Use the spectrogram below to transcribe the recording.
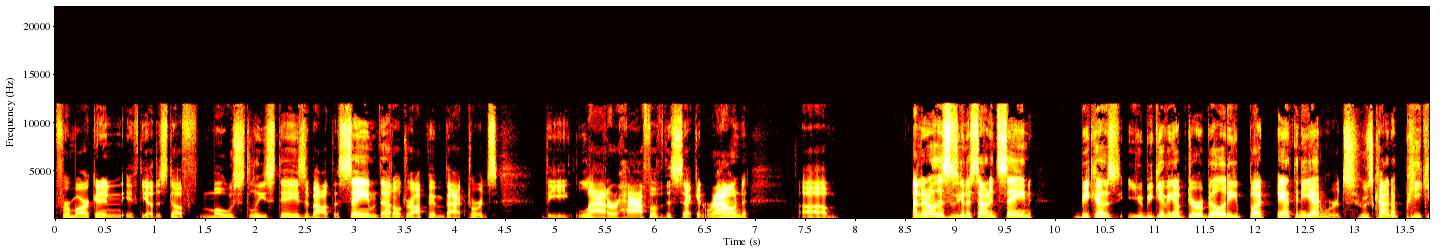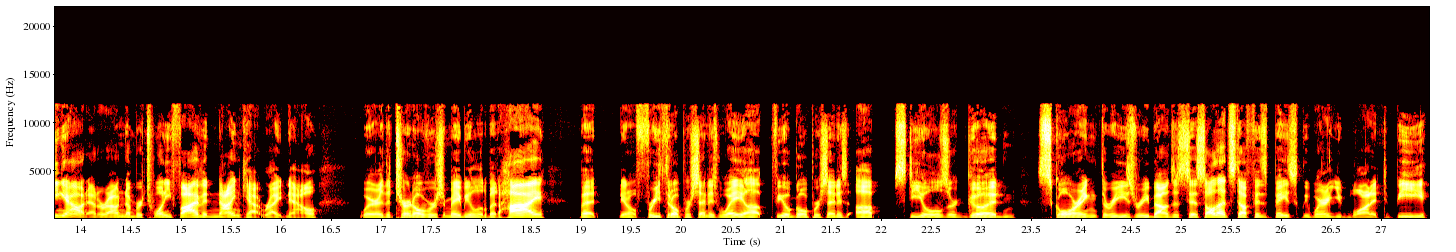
for Markkanen if the other stuff mostly stays about the same. That'll drop him back towards the latter half of the second round. Um, and I know this is going to sound insane because you'd be giving up durability, but Anthony Edwards, who's kind of peaking out at around number 25 in nine cat right now, where the turnovers are maybe a little bit high, but you know, free throw percent is way up, field goal percent is up, steals are good, scoring, threes, rebounds, assists, all that stuff is basically where you'd want it to be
